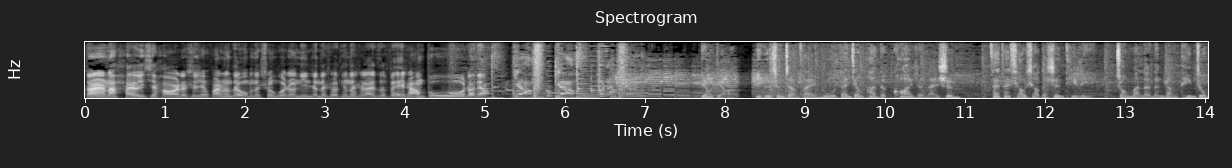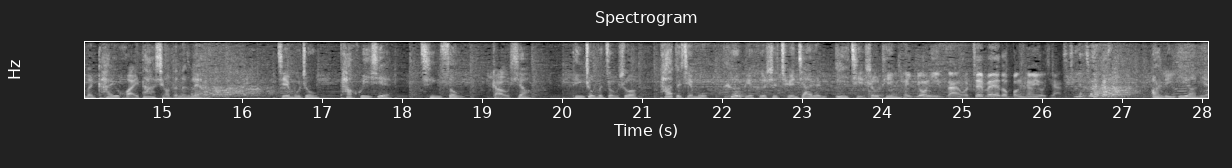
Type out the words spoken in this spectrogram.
当然了，还有一些好玩的事情发生在我们的生活中。您正在收听的是来自非常不着调。调调，一个生长在牡丹江畔的快乐男生，在他小小的身体里装满了能让听众们开怀大笑的能量。节目中，他诙谐、轻松、搞笑，听众们总说他的节目特别合适全家人一起收听。有你在我这辈子都甭想有钱。二零一二年。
